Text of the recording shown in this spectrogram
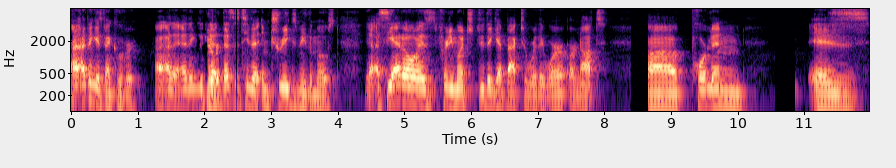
I, I think it's Vancouver. I, I think Vancouver. that's the team that intrigues me the most. Yeah, Seattle is pretty much do they get back to where they were or not? Uh, Portland is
